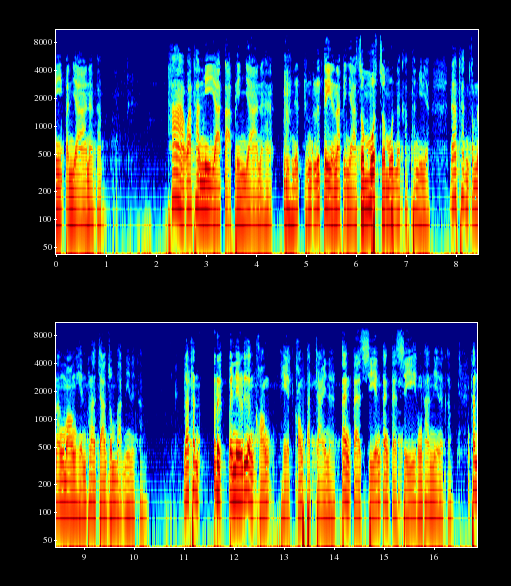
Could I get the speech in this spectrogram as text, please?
มีปัญญานะครับ ถ้าหากว่าท่านมียาตาปริญญานะฮะหรือถึงหรือตีนะปริญญาสมมุติสมมุตินะครับ ท่านมียาแล้วท่านกำลังมองเห็นพระอาจารย์สมบัตินี่นะครับ แล้วท่าน ตรึกไปในเรื่องของเหตุของปัจจัยนะตั้งแต่เสียงตั้งแต่สีของท่านนี่นะครับ ท่าน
